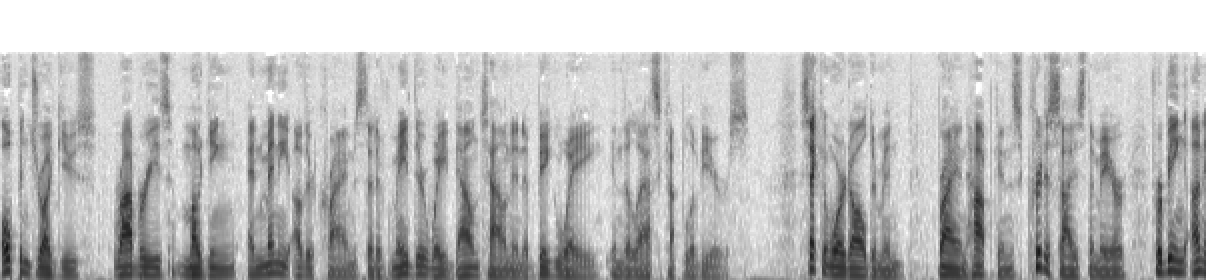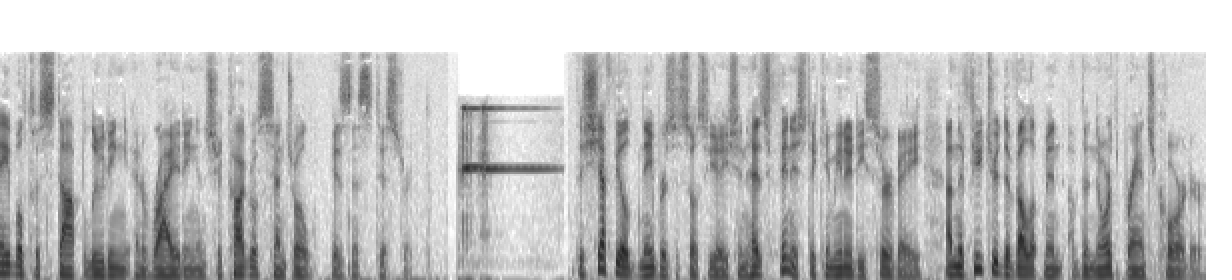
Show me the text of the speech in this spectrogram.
open drug use, robberies, mugging, and many other crimes that have made their way downtown in a big way in the last couple of years. Second Ward Alderman Brian Hopkins criticized the mayor for being unable to stop looting and rioting in Chicago's central business district. The Sheffield Neighbors Association has finished a community survey on the future development of the North Branch corridor.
